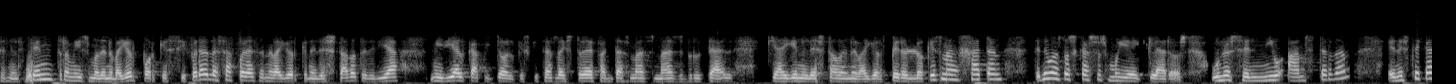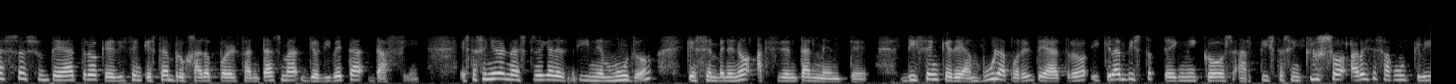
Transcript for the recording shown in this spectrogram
en el centro mismo de Nueva York, porque si fuera de las afueras de Nueva York, en el estado, te diría, me iría al Capitol, que es quizás la historia de fantasmas más brutal que hay en el estado de Nueva York. Pero en lo que es Manhattan, tenemos dos casos muy claros. Uno es el New Amsterdam. En este caso es un teatro que dicen que está embrujado por el fantasma de Olivetta Duffy. Esta señora es una estrella del cine mudo que se envenenó accidentalmente. Dicen que deambula por el teatro y que la han visto técnicos, artistas, incluso a veces algún cliente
